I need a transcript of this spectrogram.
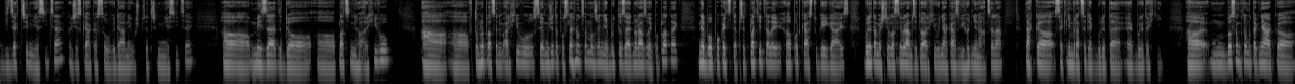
víc jak tři měsíce, takže zkrátka jsou vydány už před třemi měsíci uh, mizet do uh, placního archivu a v tomhle placeném archivu si je můžete poslechnout samozřejmě, buď to za jednorázový poplatek, nebo pokud jste předplatiteli uh, podcastu Gay Guys, bude tam ještě vlastně v rámci toho archivu nějaká zvýhodněná cena, tak uh, se k ním vracet, jak budete, jak budete chtít. Byl jsem k tomu tak nějak uh,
